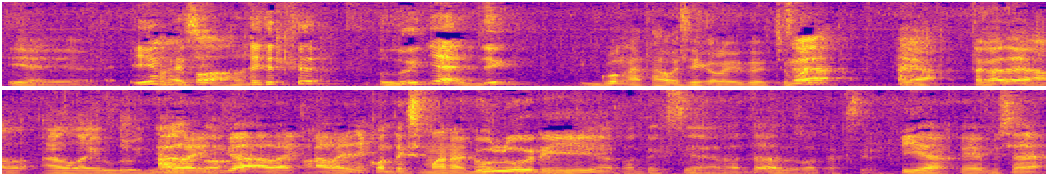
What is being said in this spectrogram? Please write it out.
iya iya Iya nggak sih? kalau itu lu nya anjing gua nggak tahu sih kalau itu cuman cuman ya terkadang ya al- alay lu nya alay enggak alay alaynya konteks mana dulu nih iya konteksnya kan terlalu konteksnya Iya, kayak misalnya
